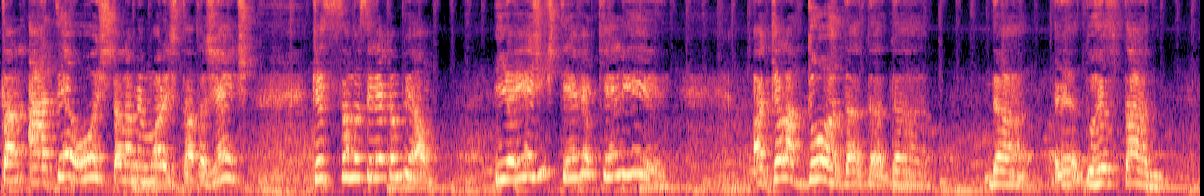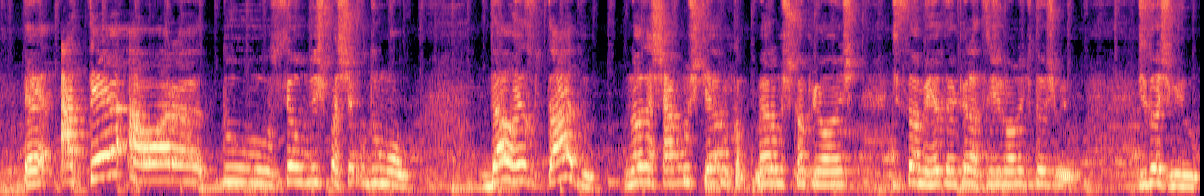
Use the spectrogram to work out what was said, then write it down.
tá, até hoje está na memória de tanta gente, que esse samba seria campeão. E aí a gente teve aquele aquela dor da, da, da, da é, do resultado. É, até a hora do seu Luiz Pacheco Drummond dar o resultado, nós achávamos que eram, éramos campeões de samba da Imperatriz no ano de 2000, de 2000.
